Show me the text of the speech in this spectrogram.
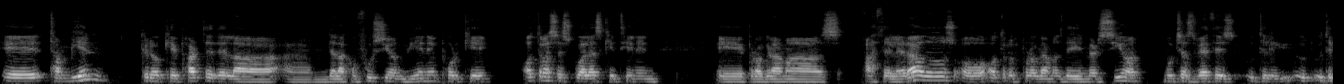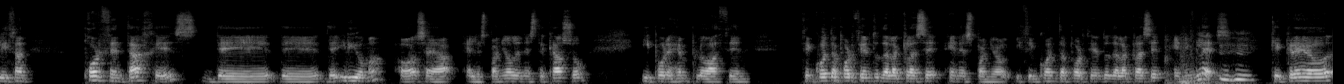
eh, también creo que parte de la, um, de la confusión viene porque otras escuelas que tienen eh, programas acelerados o otros programas de inmersión muchas veces utilizan porcentajes de, de- de idioma, o sea, el español en este caso, y por ejemplo hacen 50% de la clase en español y 50% de la clase en inglés que creo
